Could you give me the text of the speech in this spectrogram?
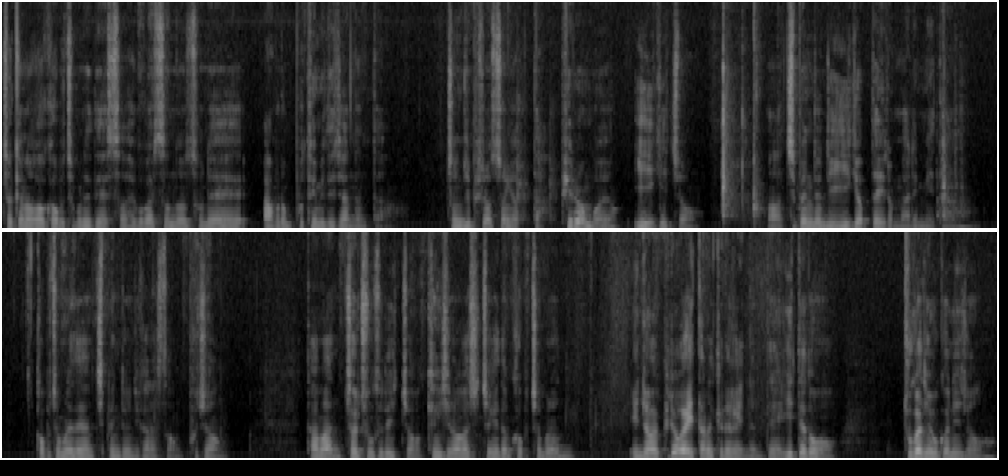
적견허가 거부 처분에 대해서 회복할 수 없는 손해에 아무런 보탬이 되지 않는다. 정지 필요성이 없다. 필요는 뭐예요? 이익이죠. 어, 집행정지 이익이 없다 이런 말입니다. 거부 처분에 대한 집행정지 가능성 부정. 다만 절충설이 있죠. 갱신허가 신청에 대한 거부 처분은 인정할 필요가 있다는 견해가 있는데 이때도 두 가지 요건이죠.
